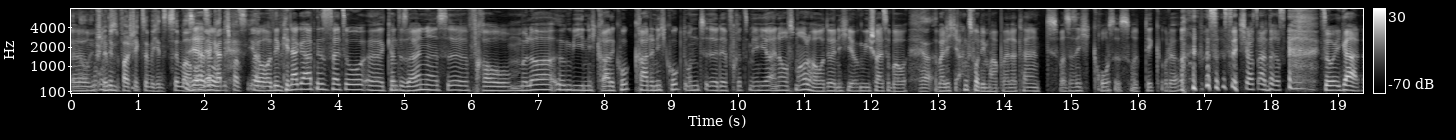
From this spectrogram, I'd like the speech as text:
genau, Ähm, Im und schlimmsten im, Fall schickt sie mich ins Zimmer, Ja, mehr so. kann nicht passieren. ja, und im Kindergarten ist es halt so, äh, könnte sein, dass äh, Frau Müller irgendwie nicht gerade guckt, gerade nicht guckt und äh, der Fritz mir hier einer aufs Maul haut, wenn ich hier irgendwie Scheiße baue. Ja. Weil ich Angst vor dem habe, weil er klein, was weiß ich, groß ist und dick oder was weiß ich, was anderes. So, egal.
